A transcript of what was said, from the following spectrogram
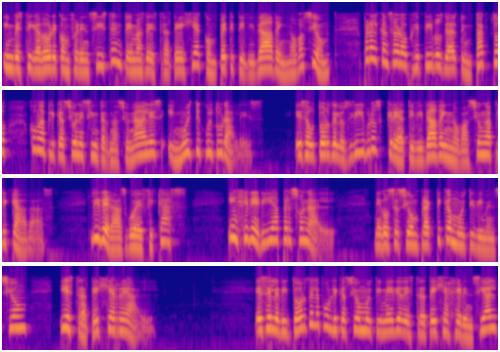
investigador y conferencista en temas de estrategia, competitividad e innovación para alcanzar objetivos de alto impacto con aplicaciones internacionales y multiculturales. Es autor de los libros Creatividad e Innovación Aplicadas, Liderazgo Eficaz, Ingeniería Personal, Negociación Práctica Multidimensión y Estrategia Real. Es el editor de la publicación multimedia de estrategia gerencial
